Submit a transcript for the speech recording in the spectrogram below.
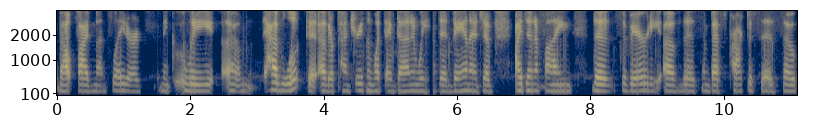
About five months later, I think we um, have looked at other countries and what they've done, and we have the advantage of identifying the severity of this and best practices. So,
